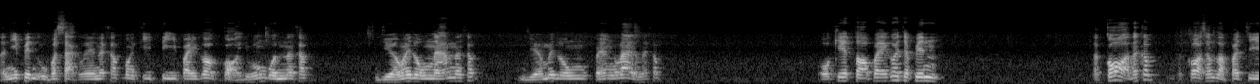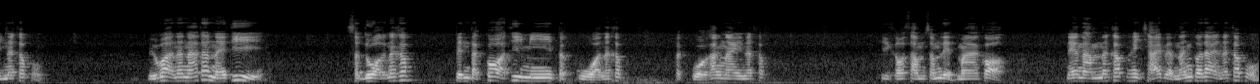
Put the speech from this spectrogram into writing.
อันนี้เป็นอุปสรรคเลยนะครับ บางทีตีไปก็เกาะอยู่ข้างบนนะครับ เหยื่อไม่ลงน้ำนะครับ เหยื่อไม่ลงไปข้างล่างนะครับ โอเคต่อไปก็จะเป็นตะก้อนะครับ ตะก้อสำหรับปลาจีนนะครับผม หรือว่านานาท่านไหนที่สะดวกนะครับ เป็นตะก้อที่มีตะกั่วนะครับ ตะกั่วข้างในนะครับ ที่เขาทำสำเร็จมาก็แนะนำนะครับ ให้ใช้แบบนั้นก็ได้นะครับผม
